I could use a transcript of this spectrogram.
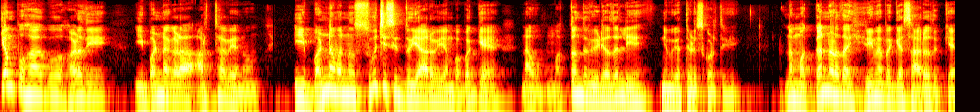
ಕೆಂಪು ಹಾಗೂ ಹಳದಿ ಈ ಬಣ್ಣಗಳ ಅರ್ಥವೇನು? ಈ ಬಣ್ಣವನ್ನು ಸೂಚಿಸಿದ್ದು ಯಾರು ಎಂಬ ಬಗ್ಗೆ ನಾವು ಮತ್ತೊಂದು ವಿಡಿಯೋದಲ್ಲಿ ನಿಮಗೆ ತಿಳಿಸ್ಕೊಡ್ತೀವಿ. ನಮ್ಮ ಕನ್ನಡದ ಹಿರಿಮೆ ಬಗ್ಗೆ ಸಾರೋದಕ್ಕೆ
